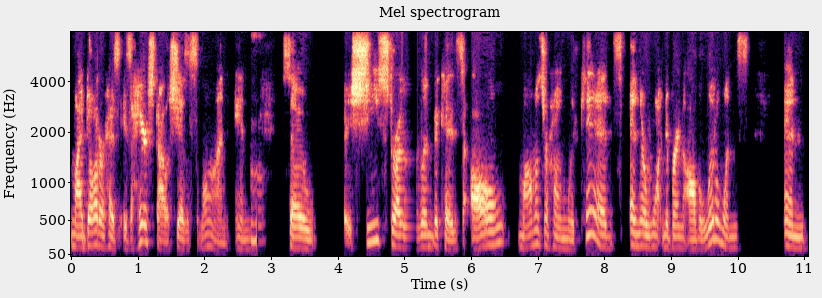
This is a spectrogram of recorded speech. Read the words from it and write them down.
my daughter has is a hairstylist. She has a salon, and Mhm. so she's struggling because all mamas are home with kids and they're wanting to bring all the little ones. And,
